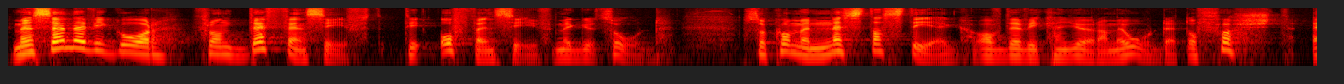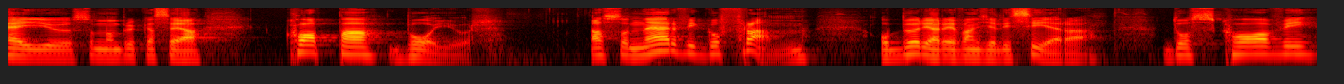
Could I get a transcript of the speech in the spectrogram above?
Men sen när vi går från defensivt till offensiv med Guds ord så kommer nästa steg av det vi kan göra med ordet. Och först är ju, som man brukar säga, kapa bojor. Alltså när vi går fram och börjar evangelisera, då ska vi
